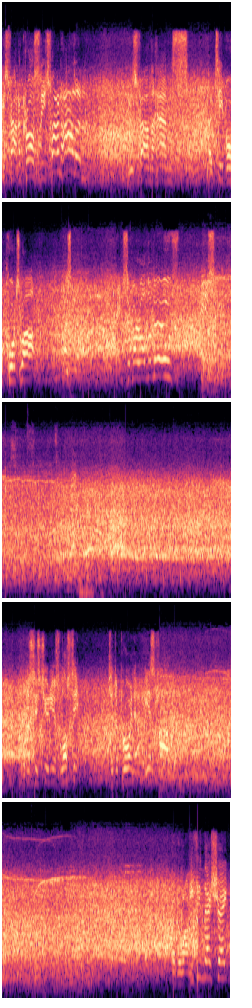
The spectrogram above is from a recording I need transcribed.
He's found a cross, and he's found Haaland. He's found the hands of Thibaut Courtois. Benzema on the move. Vinicius Junior's lost it to De Bruyne. Here's Haaland. Gundogan in their shape.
